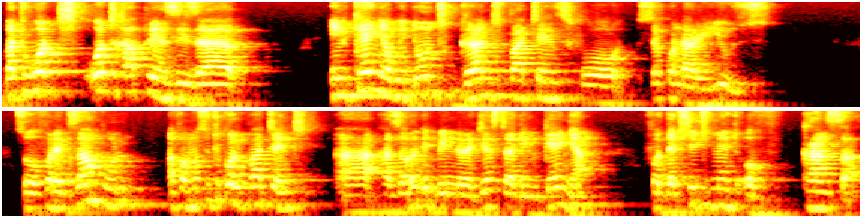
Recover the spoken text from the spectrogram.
but what, what happens is uh, in Kenya, we don't grant patents for secondary use. So for example, a pharmaceutical patent uh, has already been registered in Kenya for the treatment of cancer.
